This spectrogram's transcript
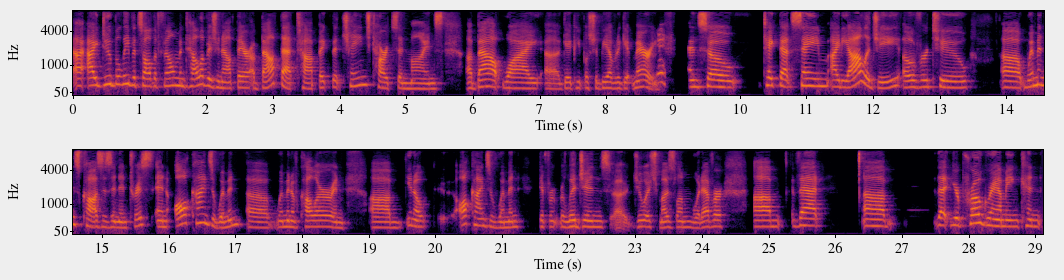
I, I, do believe it's all the film and television out there about that topic that changed hearts and minds about why uh, gay people should be able to get married. And so take that same ideology over to uh, women's causes and interests and all kinds of women, uh, women of color, and um, you know all kinds of women, different religions, uh, Jewish, Muslim, whatever. Um, that um, that your programming can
